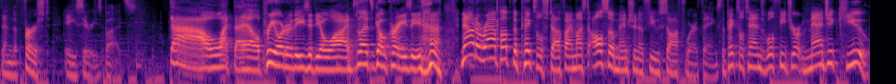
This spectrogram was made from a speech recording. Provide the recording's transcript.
than the first A-series buds. Ah, what the hell, pre-order these if you want, let's go crazy. now to wrap up the Pixel stuff, I must also mention a few software things. The Pixel 10s will feature Magic Cue,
